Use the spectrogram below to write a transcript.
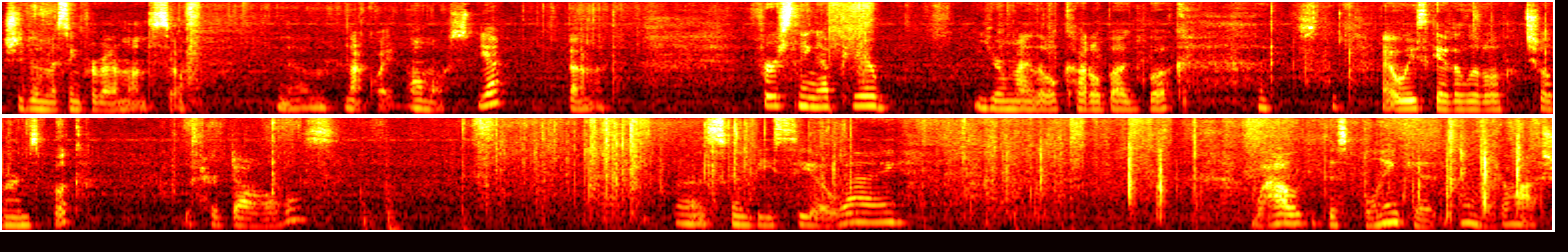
she's been missing for about a month, so um, not quite, almost. Yeah, about a month. First thing up here, you're my little cuddle bug book. I always get a little children's book with her dolls. Uh, this is going to be COA. Wow, look at this blanket. Oh my gosh.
